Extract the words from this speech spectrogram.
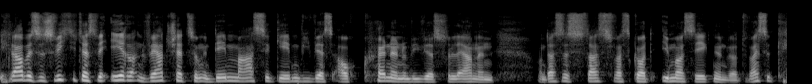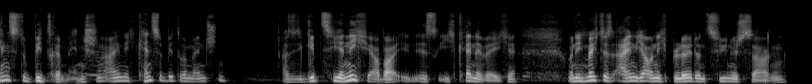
Ich glaube, es ist wichtig, dass wir Ehre und Wertschätzung in dem Maße geben, wie wir es auch können und wie wir es lernen. Und das ist das, was Gott immer segnen wird. Weißt du, kennst du bittere Menschen eigentlich? Kennst du bittere Menschen? Also die gibt es hier nicht, aber ich kenne welche. Und ich möchte es eigentlich auch nicht blöd und zynisch sagen.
